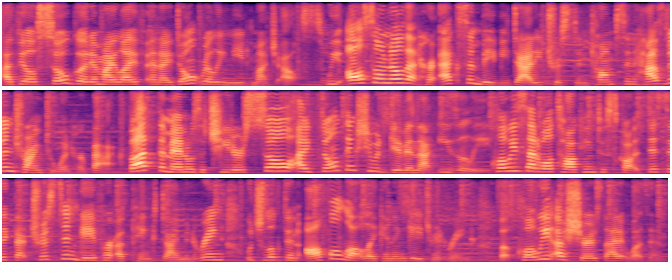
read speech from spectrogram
I feel so good in my life and I don't really need much else. We also know that her ex and baby daddy Tristan Thompson has been trying to win her back. But the man was a cheater, so I don't think she would give in that easily. Khloe said while talking to Scott Disick that Tristan gave her a pink diamond ring, which looked an awful lot like an engagement ring, but Khloe assures that it wasn't.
